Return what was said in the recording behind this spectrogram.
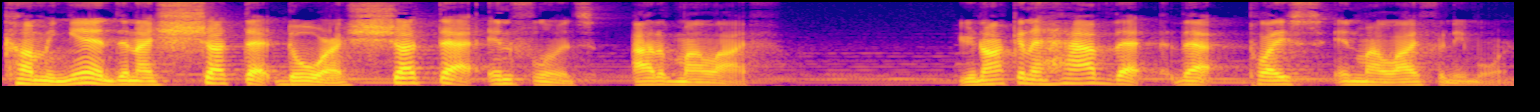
coming in, then I shut that door. I shut that influence out of my life. You're not going to have that that place in my life anymore.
